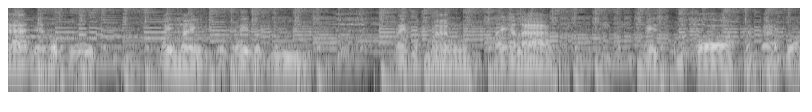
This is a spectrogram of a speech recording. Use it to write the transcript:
ชาติเนี่ยเขาปลูกใบไม้พวกใบแบบนี้ใบบักมังใบอะล่างใบสมคอแล้วก็พวก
